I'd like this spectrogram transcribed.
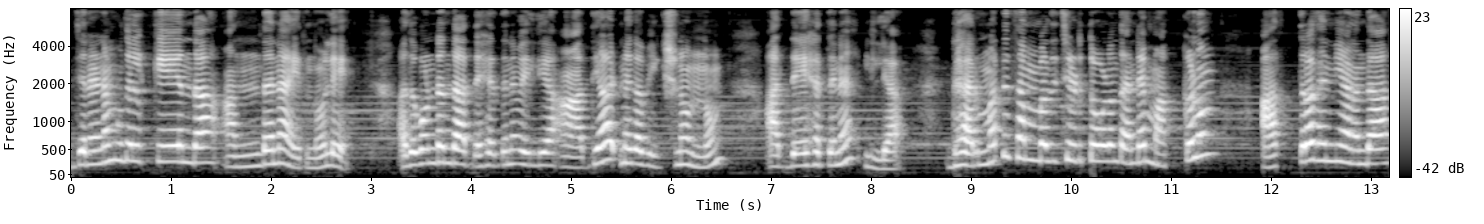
ജനനം മുതൽക്കേ എന്താ അന്ധനായിരുന്നു അല്ലേ? അതുകൊണ്ട് എന്താ അദ്ദേഹത്തിന് വലിയ ആധ്യാത്മിക വീക്ഷണമൊന്നും അദ്ദേഹത്തിന് ഇല്ല. ധർമ്മത്തെ സംബന്ധിച്ചിടത്തോളം തന്റെ മക്കളും അത്ര തന്നെയാണ് എന്താ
